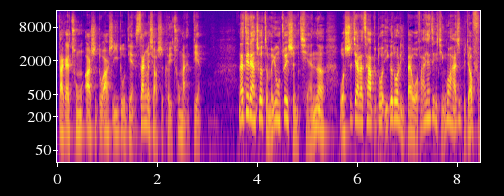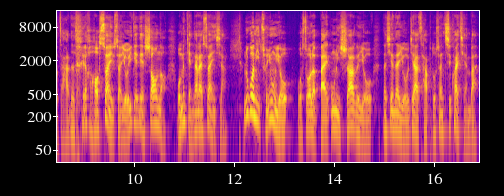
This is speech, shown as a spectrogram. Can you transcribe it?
大概充二十度、二十一度电，三个小时可以充满电。那这辆车怎么用最省钱呢？我试驾了差不多一个多礼拜，我发现这个情况还是比较复杂的，得好好算一算，有一点点烧脑。我们简单来算一下，如果你纯用油，我说了百公里十二个油，那现在油价差不多算七块钱吧，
